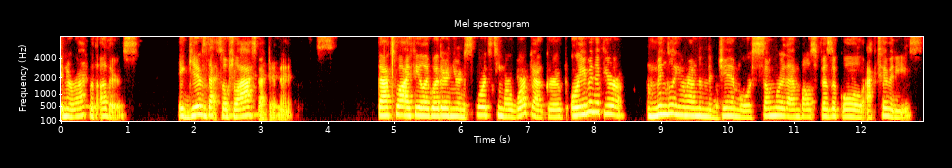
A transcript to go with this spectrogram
interact with others. It gives that social aspect in it. That's why i feel like whether you're in a sports team or workout group or even if you're mingling around in the gym or somewhere that involves physical activities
